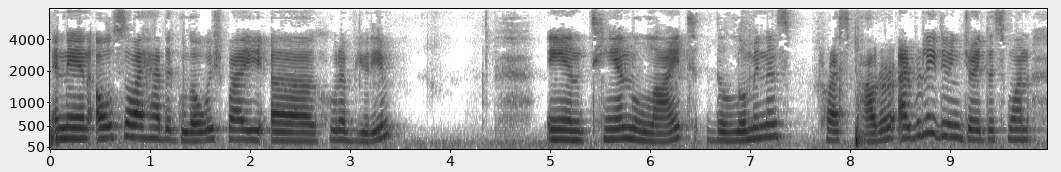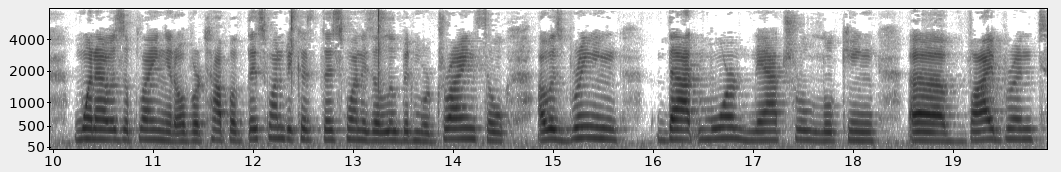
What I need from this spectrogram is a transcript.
and then also i had the glowish by uh huda beauty and tan light the luminous pressed powder. I really do enjoy this one when I was applying it over top of this one because this one is a little bit more drying. So I was bringing that more natural looking uh, vibrant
